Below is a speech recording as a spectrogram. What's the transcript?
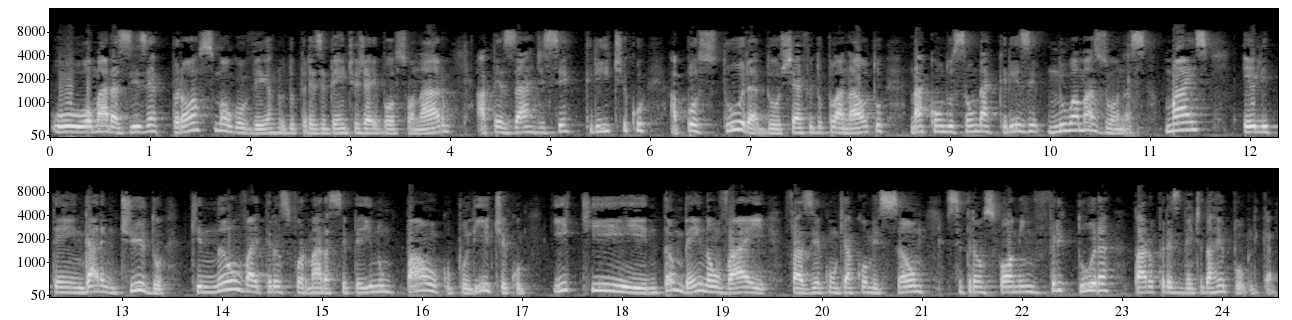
O Omar Aziz é próximo ao governo do presidente Jair Bolsonaro, apesar de ser crítico à postura do chefe do Planalto na condução da crise no Amazonas. Mas ele tem garantido que não vai transformar a CPI num palco político e que também não vai fazer com que a comissão se transforme em fritura para o presidente da República.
